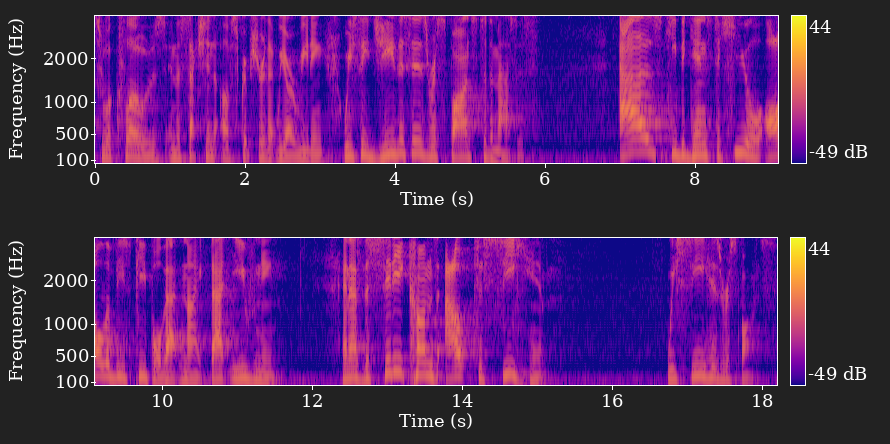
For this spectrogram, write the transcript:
to a close in the section of scripture that we are reading, we see Jesus' response to the masses. As he begins to heal all of these people that night, that evening, and as the city comes out to see him, we see his response.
